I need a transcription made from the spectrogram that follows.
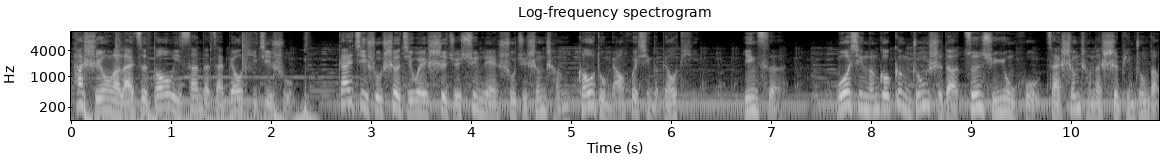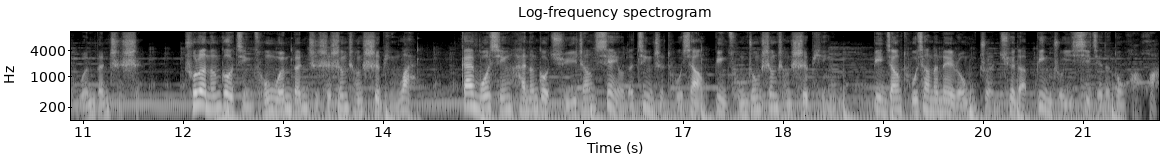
它使用了来自 DALL-E 3的在标题技术。该技术涉及为视觉训练数据生成高度描绘性的标题，因此模型能够更忠实地遵循用户在生成的视频中的文本指示。除了能够仅从文本指示生成视频外，该模型还能够取一张现有的静止图像，并从中生成视频，并将图像的内容准确的并注意细节的动画化。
